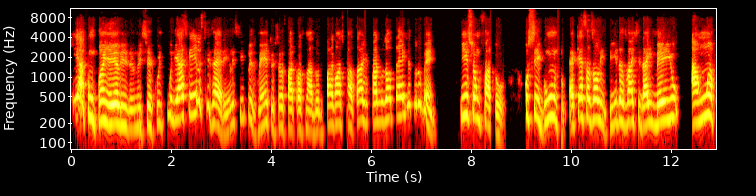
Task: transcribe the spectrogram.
que acompanhe ele nos circuitos mundiais, quem eles quiserem. Eles simplesmente, os seus patrocinadores pagam as passagens, pagam os hotéis e tudo bem. Isso é um fator. O segundo é que essas Olimpíadas vai se dar em meio a uma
